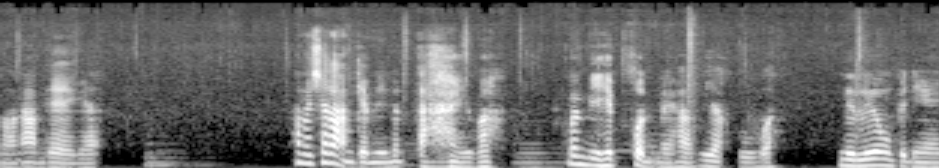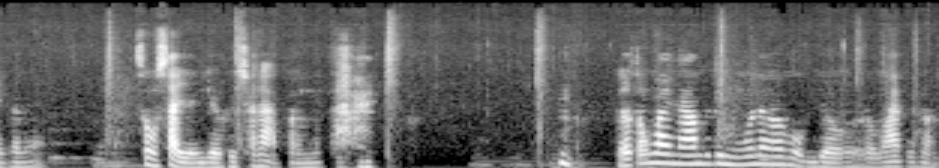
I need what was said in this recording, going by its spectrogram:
นอนอาบแดดอีกแล้วถ้าไม่ฉลามเกมนี้มันตายวะมันมีเหตุผลไหมครับ อยากรู้วะในเรื่องมันเป็นยังไงกันเนี่ยสงสัยอย่างเดียวคือฉลามมันตาย เราต้องว่ายน้ำไปตรงนู้นนะครับผมเดี๋ยวเราว่ายไปก่อน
